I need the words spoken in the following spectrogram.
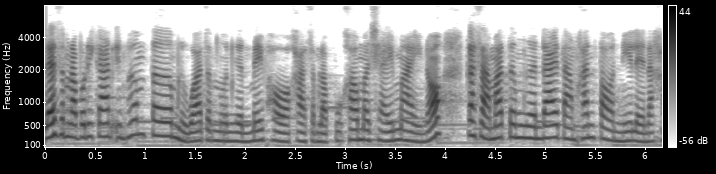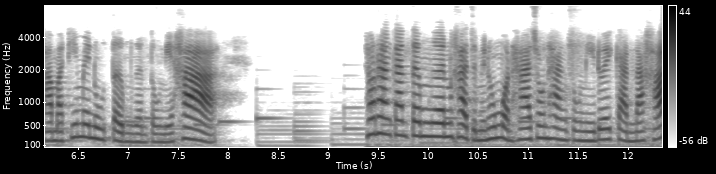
และสำหรับบริการอื่นเพิ่มเติมหรือว่าจำนวนเงินไม่พอค่ะสำหรับผู้เข้ามาใช้ใหม่เนาะก็สามารถเติมเงินได้ตามขั้นตอนนี้เลยนะคะ มาที่เมนูเติมเงินตรงนี้ค่ะ ช่องทางการเติมเงินค่ะจะมีทั้งหมด 5 ช่องทางตรงนี้ด้วยกันนะคะ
